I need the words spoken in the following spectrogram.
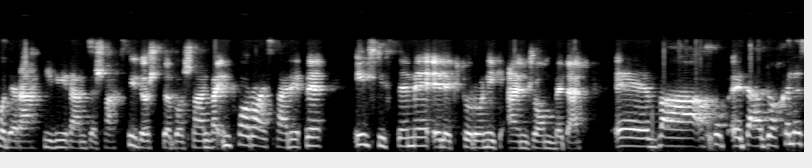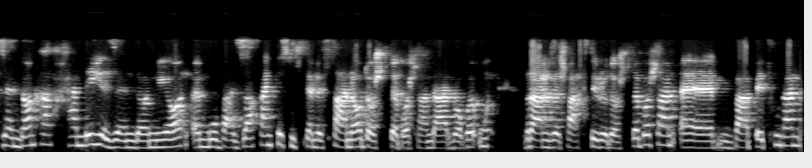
کد رهگیری رمز شخصی داشته باشند و این کار رو از طریق این سیستم الکترونیک انجام بدن. و خب در داخل زندان هم همه زندانیان موظفن که سیستم سنا داشته باشن در واقع اون رمز شخصی رو داشته باشن و بتونن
